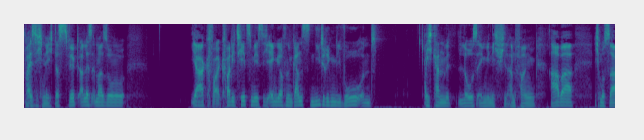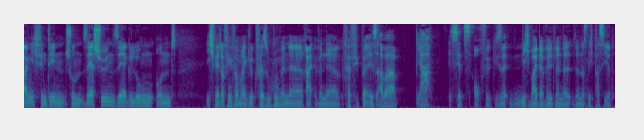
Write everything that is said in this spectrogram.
weiß ich nicht, das wirkt alles immer so, ja, qualitätsmäßig irgendwie auf einem ganz niedrigen Niveau und ich kann mit Lows irgendwie nicht viel anfangen. Aber ich muss sagen, ich finde den schon sehr schön, sehr gelungen und ich werde auf jeden Fall mein Glück versuchen, wenn der, wenn der verfügbar ist. Aber ja, ist jetzt auch wirklich nicht weiter wild, wenn, da, wenn das nicht passiert.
